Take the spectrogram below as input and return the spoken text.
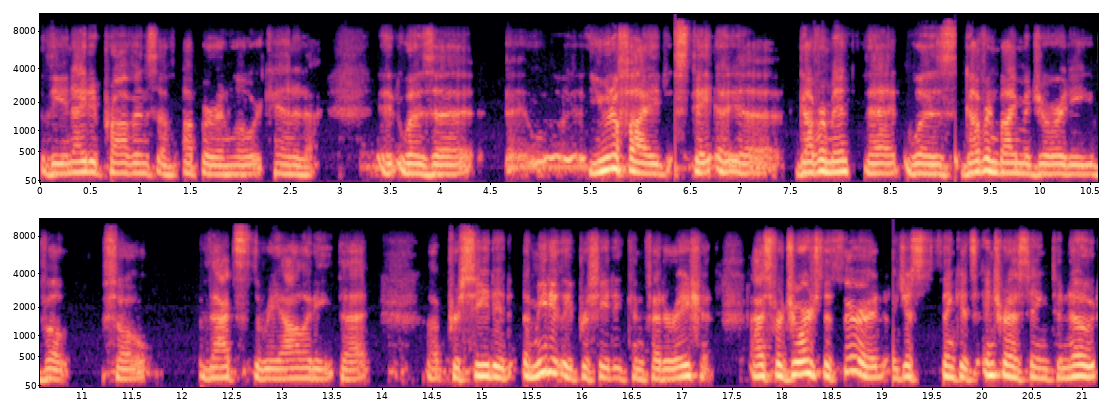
the United Province of Upper and Lower Canada. It was a, unified state uh, government that was governed by majority vote. So that's the reality that uh, preceded immediately preceded Confederation. As for George III, I just think it's interesting to note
